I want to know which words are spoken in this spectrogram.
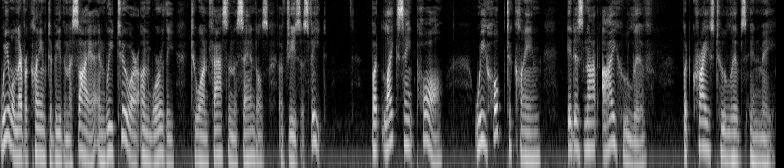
We will never claim to be the Messiah, and we too are unworthy to unfasten the sandals of Jesus' feet. But like St. Paul, we hope to claim, It is not I who live, but Christ who lives in me.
